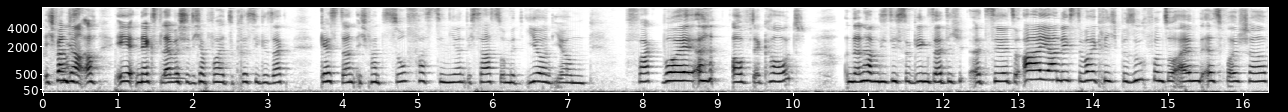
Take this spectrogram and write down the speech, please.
Ich fand Ja. das auch eh Next Level Shit. Ich habe vorher zu Christi gesagt, gestern, ich fand es so faszinierend. Ich saß so mit ihr und ihrem Fuckboy auf der Couch. Und dann haben die sich so gegenseitig erzählt, so, ah ja, nächste Woche kriege ich Besuch von so einem, der ist voll scharf.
